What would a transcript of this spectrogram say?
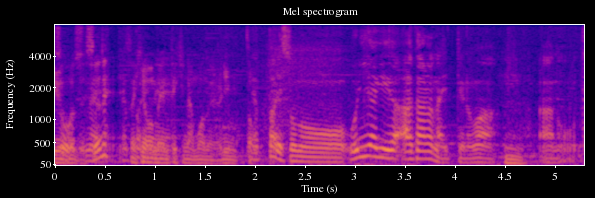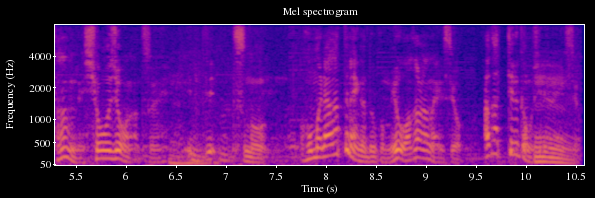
いうことですよね。ね。やっぱりね。その表面的なものよりもと。やっぱりその売り上げが上がらないっていうのは、うん。あのただのね症状なんですよね、でそのほんまに上がってないかどうかもようわからないですよ。上がってるかもしれないんですよ、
